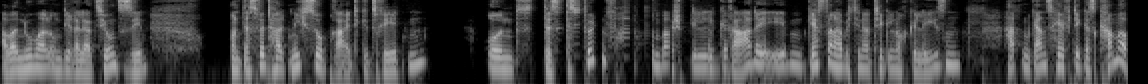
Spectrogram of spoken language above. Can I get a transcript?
Aber nur mal, um die Relation zu sehen. Und das wird halt nicht so breit getreten. Und das, das 5 hat zum Beispiel gerade eben, gestern habe ich den Artikel noch gelesen, hat ein ganz heftiges Kamer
